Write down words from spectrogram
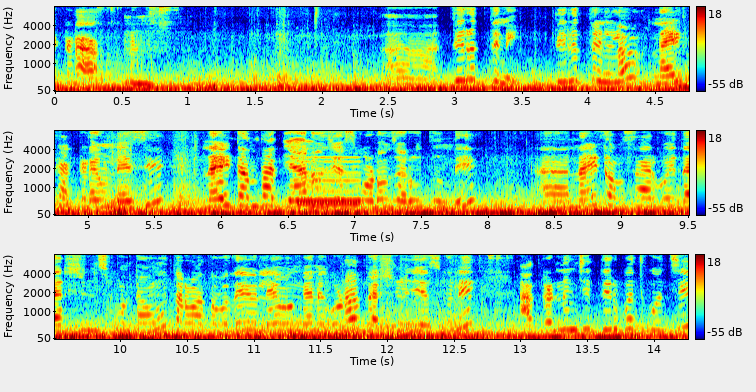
ఎక్కడ? తిరుత్తిని తిరుత్తినిలో నైట్కి అక్కడే ఉండేసి నైట్ అంతా ధ్యానం చేసుకోవడం జరుగుతుంది. నైట్ ఒకసారి పోయి దర్శించుకుంటాము తర్వాత ఉదయం లేవంగానే కూడా దర్శనం చేసుకుని అక్కడ నుంచి తిరుపతికి వచ్చి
